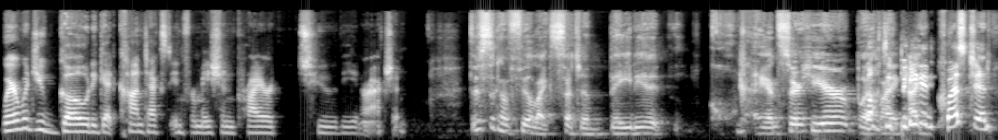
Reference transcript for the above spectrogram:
where would you go to get context information prior to the interaction? This is going to feel like such a baited answer here, but well, it's like, a baited I, question.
